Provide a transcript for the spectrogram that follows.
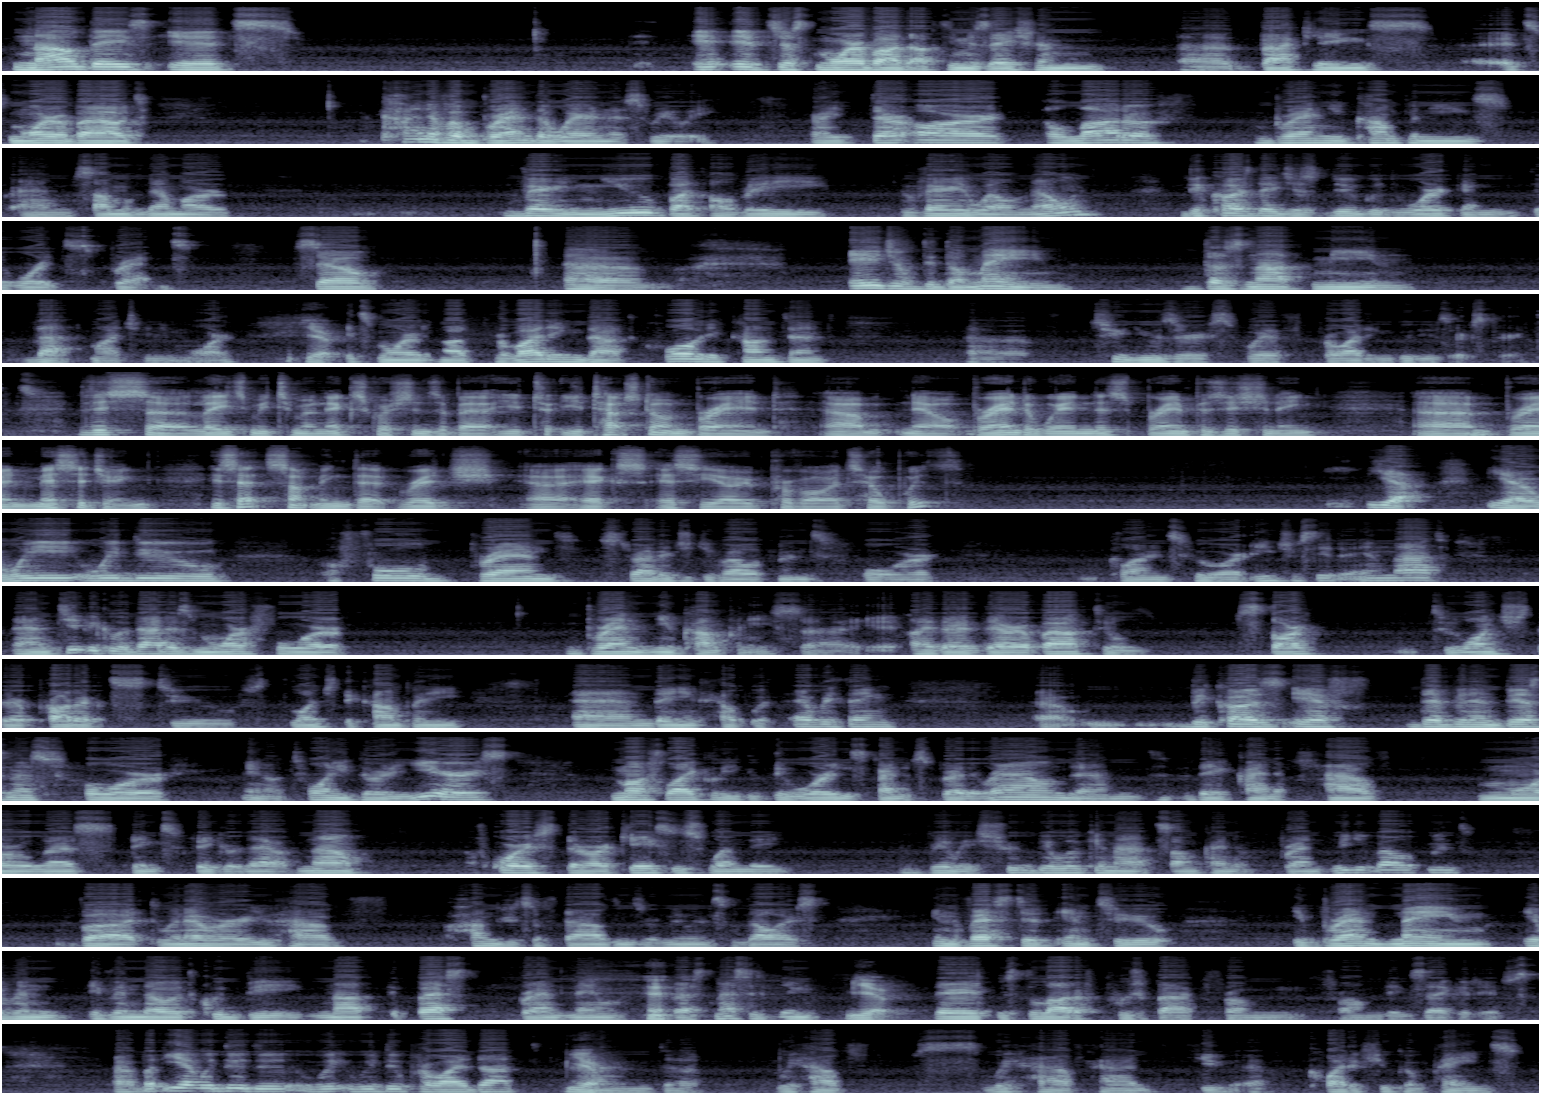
Nowadays, it's it, it's just more about optimization, uh, backlinks. It's more about kind of a brand awareness, really, right? There are a lot of brand new companies, and some of them are very new but already very well known because they just do good work and the word spreads. So um, age of the domain does not mean that much anymore. Yeah. It's more about providing that quality content uh, to users with providing good user experience. This uh, leads me to my next questions about you. T- you touched on brand. Um, now, brand awareness, brand positioning, um, brand messaging. Is that something that Reg uh, X SEO provides help with? Yeah, yeah, we we do a full brand strategy development for clients who are interested in that. And typically that is more for brand new companies. Uh, either they're about to start to launch their products, to launch the company, and they need help with everything. Uh, because if they've been in business for, you know, 20, 30 years, most likely the word is kind of spread around and they kind of have more or less things figured out. Now, of course, there are cases when they really should be looking at some kind of brand redevelopment, but whenever you have hundreds of thousands or millions of dollars invested into a brand name, even even though it could be not the best brand name, the best messaging, yeah, there is just a lot of pushback from from the executives. Uh, but yeah, we do do we, we do provide that, yeah. and uh, we have we have had few, uh, quite a few campaigns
